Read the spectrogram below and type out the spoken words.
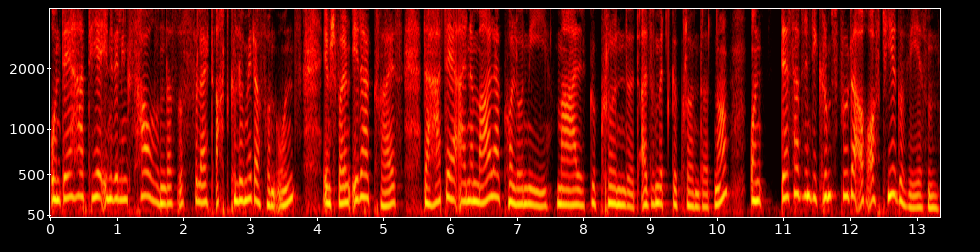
Und der hat hier in Willingshausen, das ist vielleicht acht Kilometer von uns, im Schwalm-Eder-Kreis, da hat er eine Malerkolonie mal gegründet, also mitgegründet. Ne? Und deshalb sind die Grimmsbrüder auch oft hier gewesen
